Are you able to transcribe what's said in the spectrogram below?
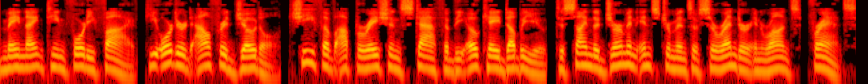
May 1945, he ordered Alfred Jodl, Chief of Operations Staff of the OKW, to sign the German instruments of surrender in Reims, France.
